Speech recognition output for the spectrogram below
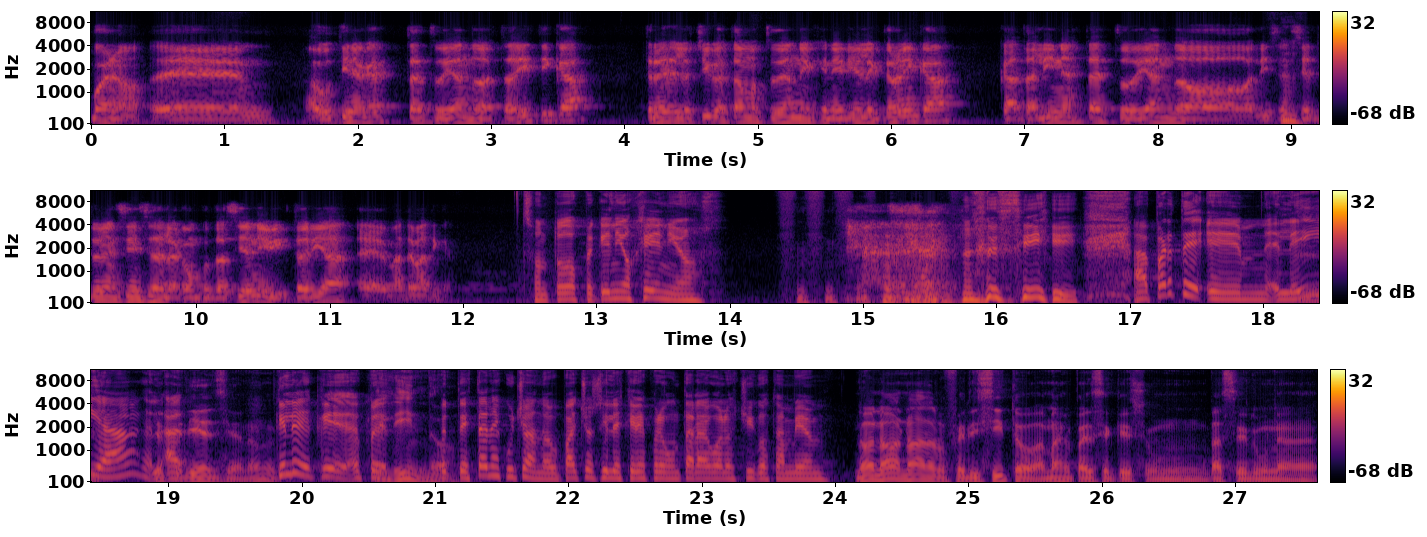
Bueno, eh, Agustín acá está estudiando estadística, tres de los chicos estamos estudiando ingeniería electrónica, Catalina está estudiando licenciatura en ciencias de la computación y Victoria eh, matemática. Son todos pequeños genios. sí. Aparte, eh, leía. Qué experiencia, ¿no? ¿Qué le- qué- Qué lindo. Te están escuchando, Pacho, si les querés preguntar algo a los chicos también. No, no, nada, lo felicito. Además me parece que es un, va a ser una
